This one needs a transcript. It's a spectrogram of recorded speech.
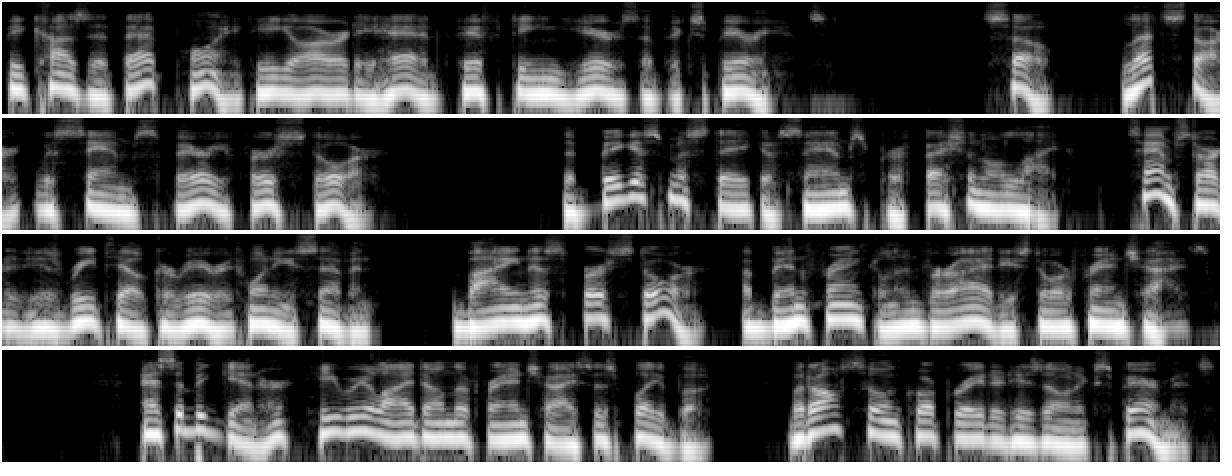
because at that point he already had 15 years of experience. So, let's start with Sam's very first store. The biggest mistake of Sam's professional life. Sam started his retail career at 27, buying his first store, a Ben Franklin variety store franchise. As a beginner, he relied on the franchise's playbook, but also incorporated his own experiments,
